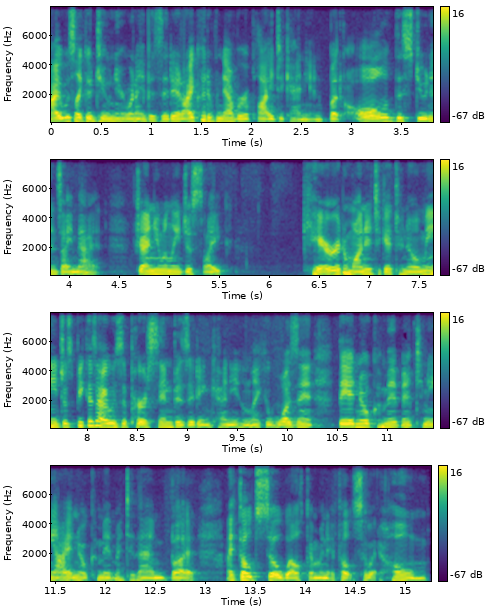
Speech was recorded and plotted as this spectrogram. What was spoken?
I was like a junior when I visited. I could have never applied to Kenyon, but all of the students I met genuinely just like cared and wanted to get to know me just because I was a person visiting Kenyon. Like it wasn't, they had no commitment to me, I had no commitment to them, but I felt so welcome and it felt so at home.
